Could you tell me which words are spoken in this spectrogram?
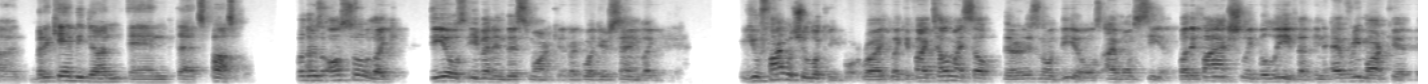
Uh, but it can be done, and that's possible. But there's also like deals even in this market, like what you're saying, like you find what you're looking for, right? Like if I tell myself there is no deals, I won't see it. But if I actually believe that in every market,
